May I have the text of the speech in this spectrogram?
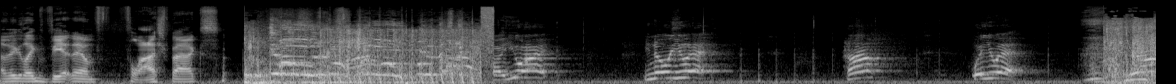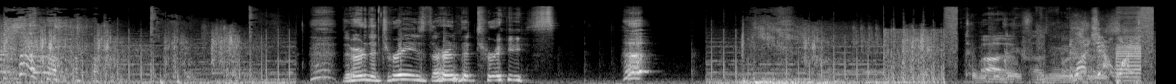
I think like Vietnam flashbacks. Are you alright? You know where you at? Huh? Where you at? They're in the trees. They're in the trees. Typical day that- was uh, funny. Watch out. Watch.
